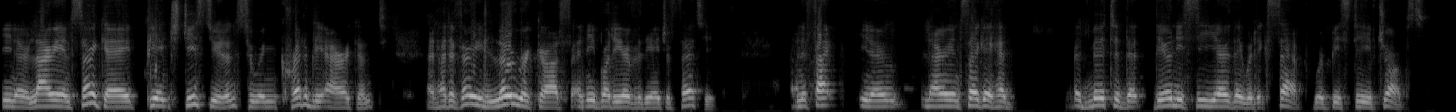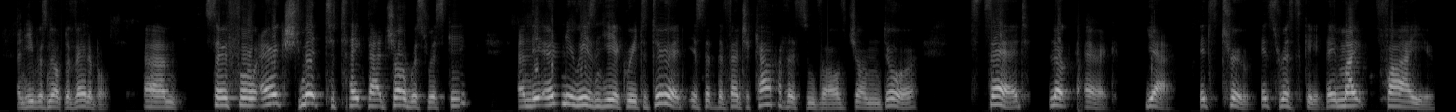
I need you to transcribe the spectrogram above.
you know, Larry and Sergey, PhD students who were incredibly arrogant and had a very low regard for anybody over the age of 30. And in fact, you know, Larry and Sergey had admitted that the only CEO they would accept would be Steve Jobs, and he was not available. Um, so for Eric Schmidt to take that job was risky. And the only reason he agreed to do it is that the venture capitalist involved, John Doerr, said, Look, Eric, yeah, it's true, it's risky. They might fire you.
